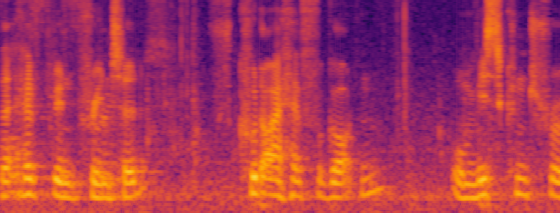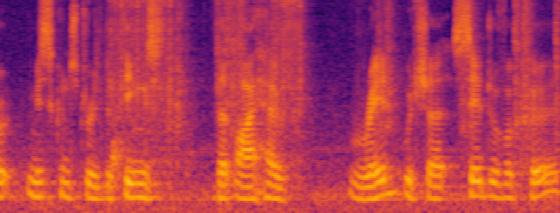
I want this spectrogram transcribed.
that Or have been printed? Could I have forgotten or misconstrued, misconstrued the things that I have read, which are said to have occurred?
